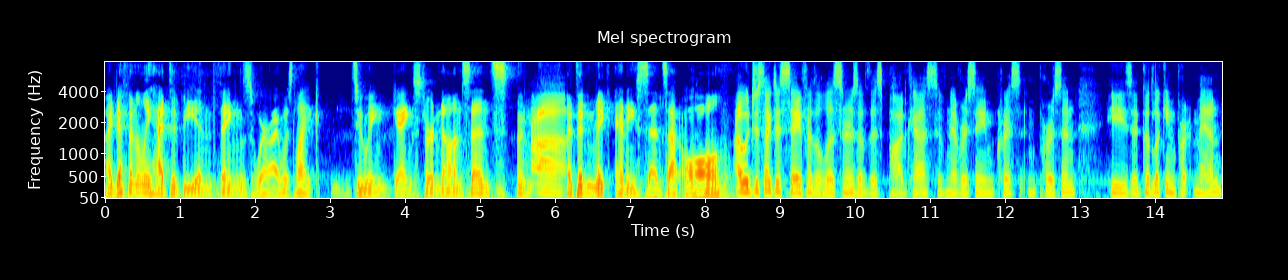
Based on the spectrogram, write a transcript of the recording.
I definitely had to be in things where I was like doing gangster nonsense. Uh, that didn't make any sense at all. I would just like to say for the listeners of this podcast who've never seen Chris in person, he's a good-looking per- man,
